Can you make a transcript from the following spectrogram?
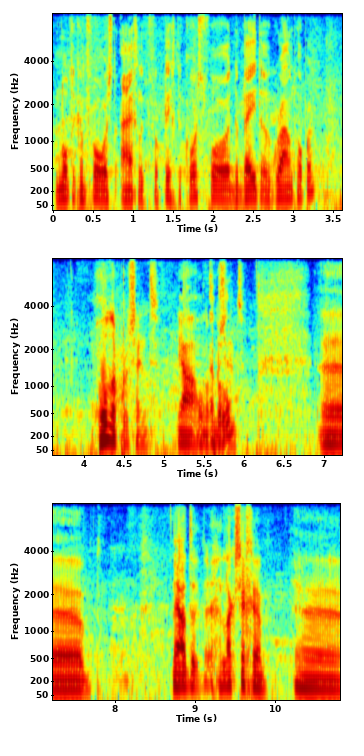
Nottingham Forest eigenlijk verplichte kost voor de betere groundhopper? 100 procent. Ja, 100 En waarom? Uh, nou ja, laat ik zeggen... Uh,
